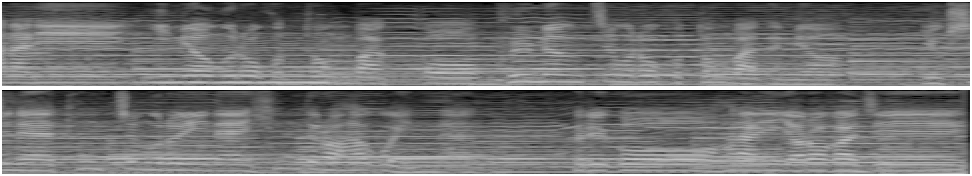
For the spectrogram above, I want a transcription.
하나님 이명으로 고통받고 불면증으로 고통받으며 육신의 통증으로 인해 힘들어하고 있는 그리고 하나님 여러 가지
